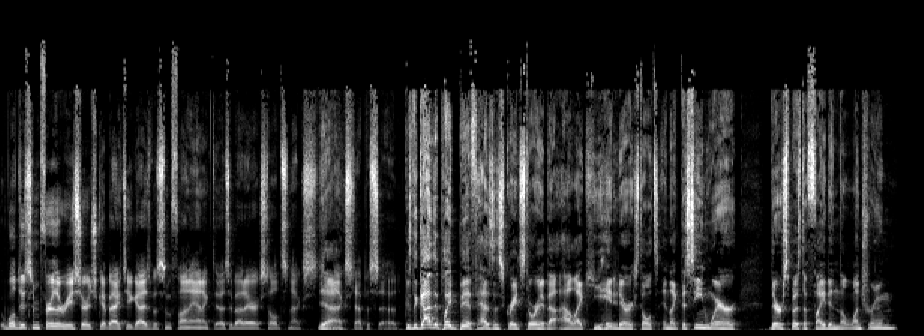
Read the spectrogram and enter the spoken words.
we'll do some further research. Get back to you guys with some fun anecdotes about Eric Stoltz next Yeah. next episode. Because the guy that played Biff has this great story about how like he hated Eric Stoltz and like the scene where they're supposed to fight in the lunchroom.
